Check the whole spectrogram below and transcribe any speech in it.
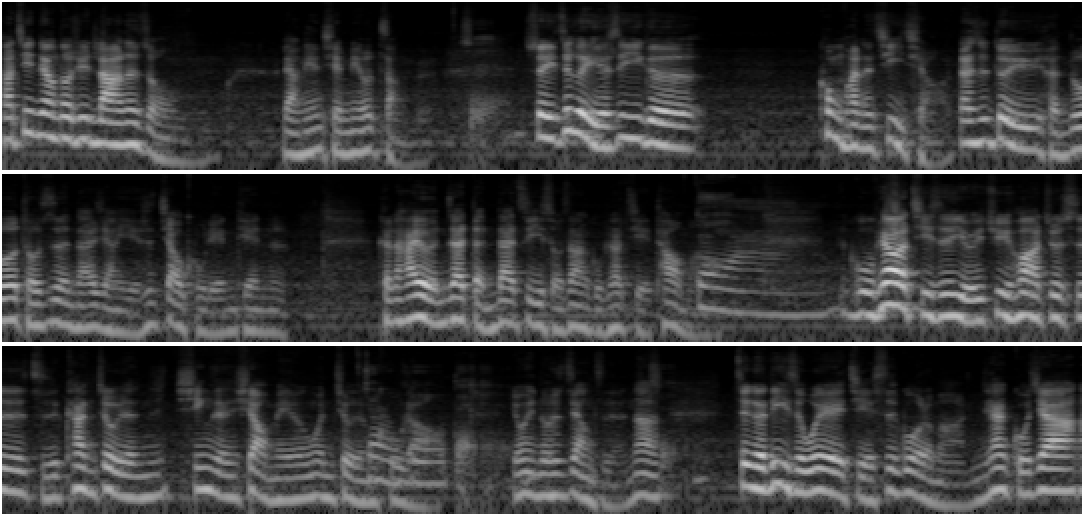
他尽量都去拉那种两年前没有涨的。是。所以这个也是一个控盘的技巧，但是对于很多投资人来讲也是叫苦连天的。可能还有人在等待自己手上的股票解套嘛？对呀。股票其实有一句话就是“只看旧人新人笑，没人问旧人哭”了。对，永远都是这样子的。那这个例子我也解释过了嘛？你看国家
